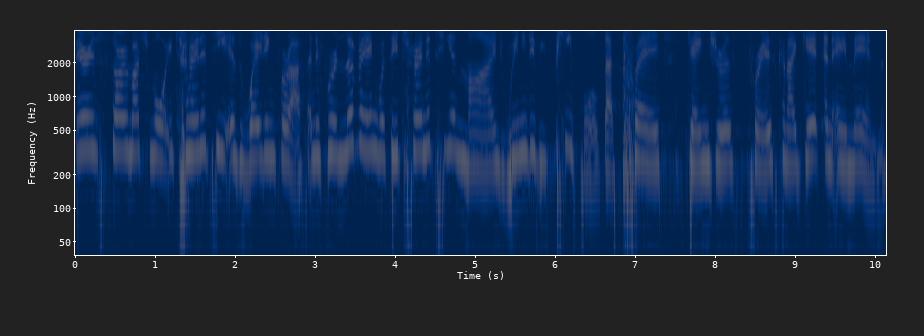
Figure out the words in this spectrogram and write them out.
There is so much more. Eternity is waiting for us. And if we're living with eternity in mind, we need to be people that pray dangerous prayers. Can I get an amen?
